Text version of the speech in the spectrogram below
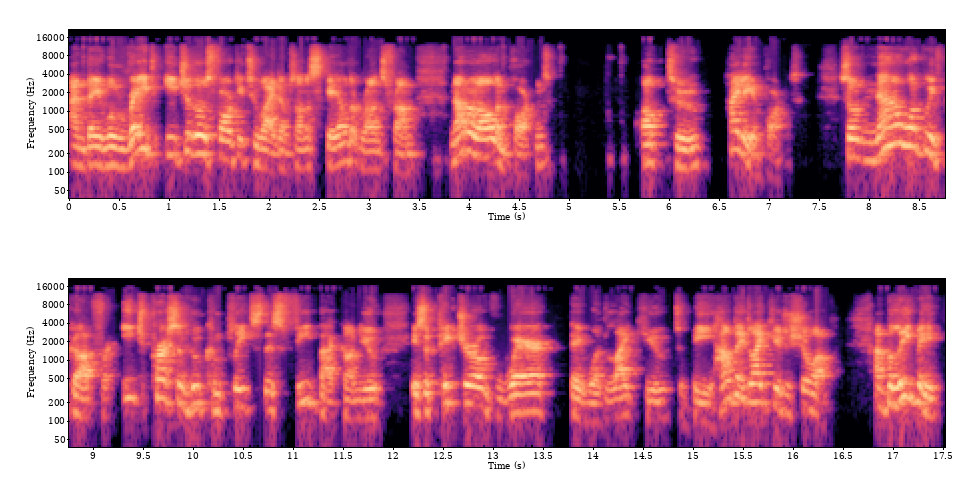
And they will rate each of those 42 items on a scale that runs from not at all important up to highly important. So now what we've got for each person who completes this feedback on you is a picture of where they would like you to be, how they'd like you to show up. And believe me,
